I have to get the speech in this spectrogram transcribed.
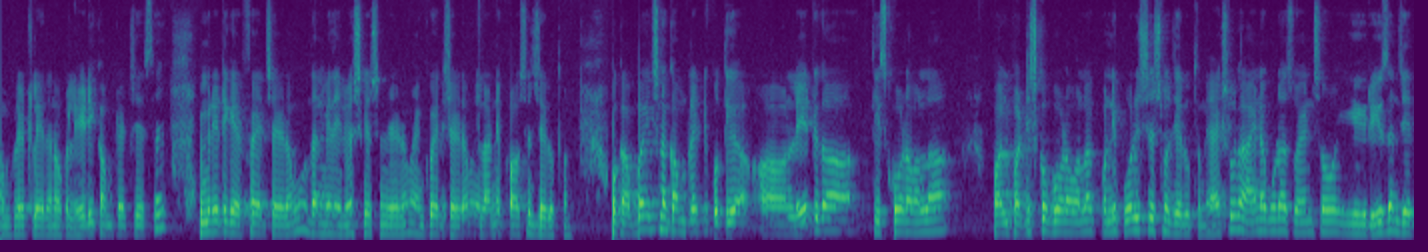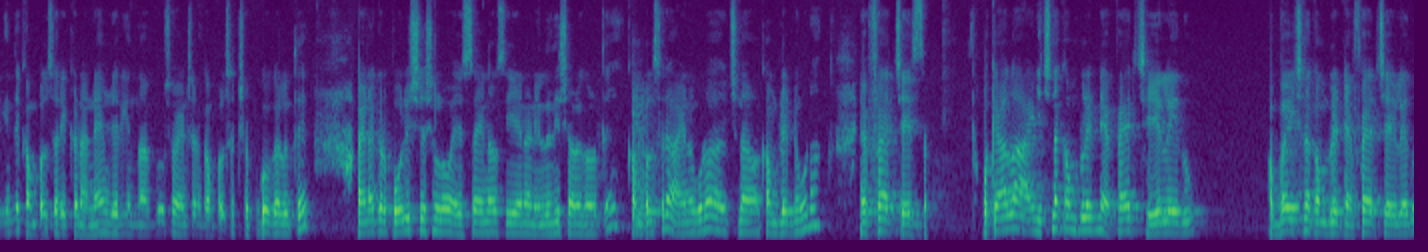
కంప్లైంట్ లేదని ఒక లేడీ కంప్లైంట్ చేస్తే ఇమీడియట్గా ఎఫ్ఐఆర్ చేయడం దాని మీద ఇన్వెస్టిగేషన్ చేయడం ఎంక్వైరీ చేయడం ఇలాంటి ప్రాసెస్ జరుగుతుంది. ఒక అబ్బాయి ఇచ్చిన కంప్లైంట్ కొద్దిగా లేటుగా తీసుకోవడం వల్ల వాళ్ళు పట్టించుకోకపోవడం వల్ల కొన్ని పోలీస్ స్టేషన్లో జరుగుతుంది యాక్చువల్గా ఆయన కూడా సో అండ్ సో ఈ రీజన్ జరిగింది. కంపల్సరీ ఇక్కడ అన్యాయం జరిగింది నాకు. సో అండ్ సో కంపల్సరీ చెప్పుకోగలిగితే ఆయన అక్కడ పోలీస్ స్టేషన్లో ఎస్ఐ అయినా సిఐ అయినా నిలదీసి అడగలిగితే కంపల్సరీ ఆయన కూడా ఇచ్చిన కంప్లైంట్ని కూడా ఎఫ్ఐఆర్ చేస్తారు. ఒకవేళ ఆయన ఇచ్చిన కంప్లైంట్ని ఎఫ్ఐఆర్ చేయలేదు అబ్బాయి ఇచ్చిన కంప్లైంట్ ఎఫ్ఐఆర్ చేయలేదు.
